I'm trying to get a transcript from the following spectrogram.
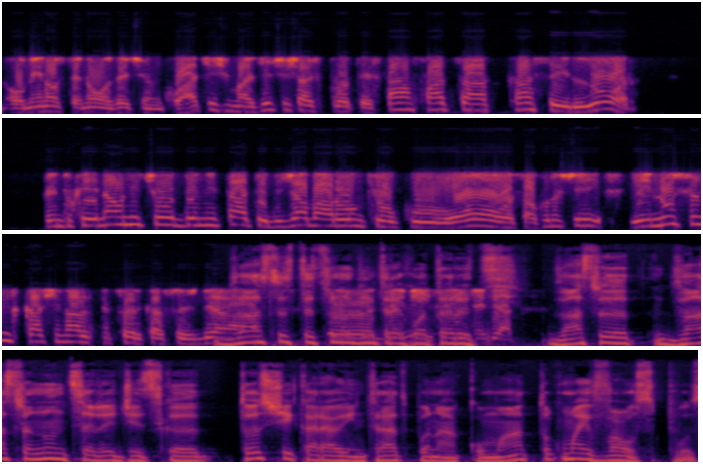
1990 încoace și m-aș duce și aș protesta în fața casei lor pentru că ei n-au nicio demnitate. Degeaba arunc eu cu ouă sau cu nu știu, ei nu sunt ca și în alte țări ca să-și dea... Dumneavoastră sunteți unul uh, dintre hotărâți. Dumneavoastră, dumneavoastră nu înțelegeți că toți cei care au intrat până acum, tocmai v-au spus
